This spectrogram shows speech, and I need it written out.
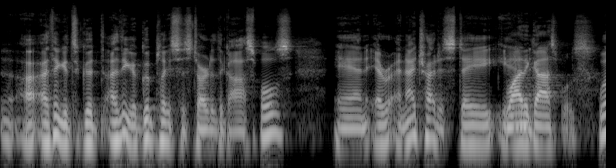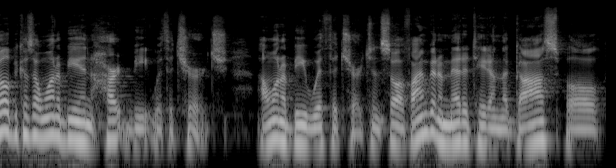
I, I think it's a good. I think a good place to start are the Gospels and and I try to stay. In, Why the Gospels? Well, because I want to be in heartbeat with the church. I want to be with the church, and so if I'm going to meditate on the gospel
